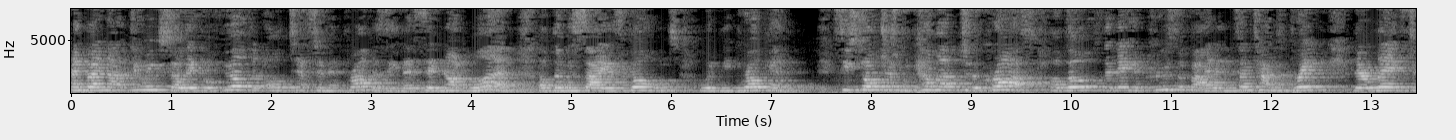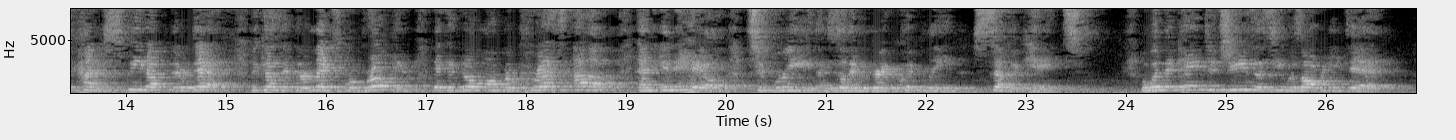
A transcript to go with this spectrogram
and by not doing so, they fulfilled an Old Testament prophecy that said not one of the Messiah's bones would be broken. See, soldiers would come up to the cross of those that they had crucified and sometimes break their legs to kind of speed up their death. Because if their legs were broken, they could no longer press up and inhale to breathe. And so they would very quickly suffocate. But when they came to Jesus, he was already dead.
